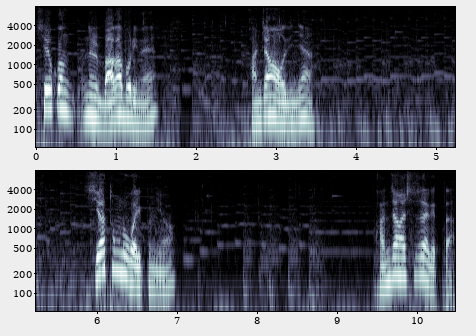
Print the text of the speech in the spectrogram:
체육관을 막아버리네. 관장은 어딨냐? 지하 통로가 있군요. 관장을 찾아야겠다.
